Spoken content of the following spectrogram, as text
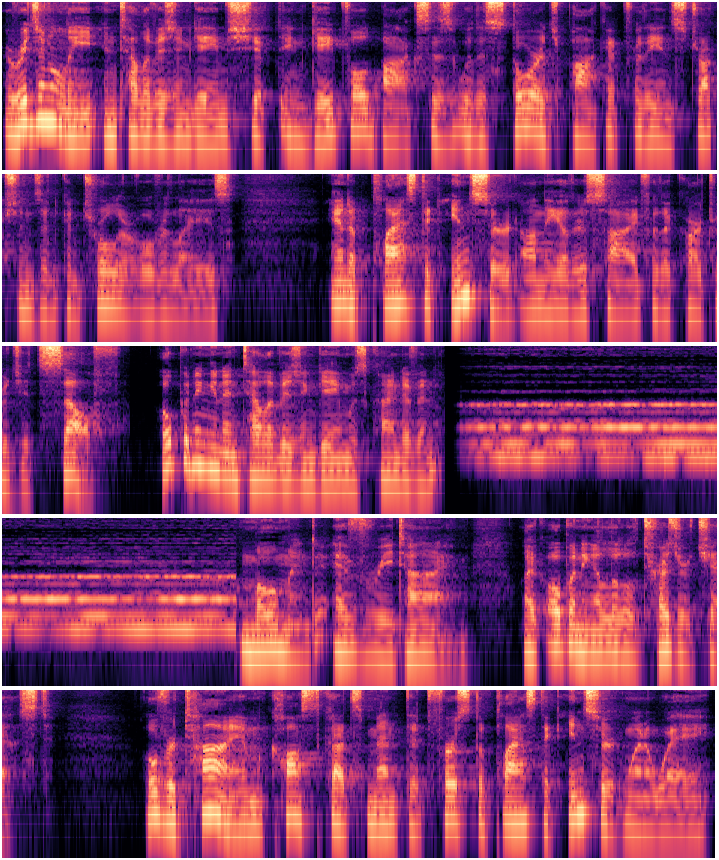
Originally, Intellivision games shipped in gatefold boxes with a storage pocket for the instructions and controller overlays, and a plastic insert on the other side for the cartridge itself. Opening an Intellivision game was kind of an moment every time, like opening a little treasure chest. Over time, cost cuts meant that first the plastic insert went away,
